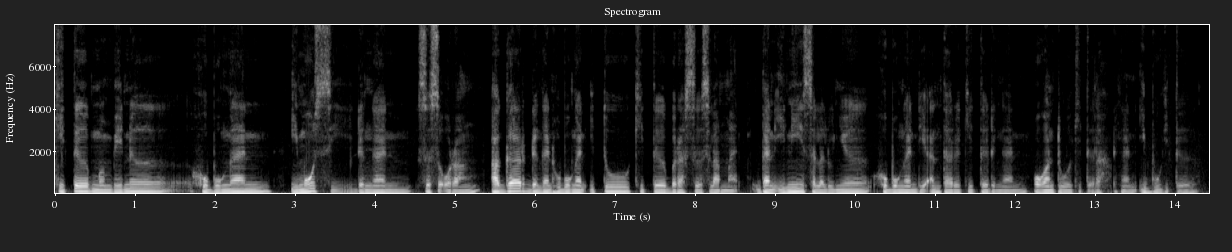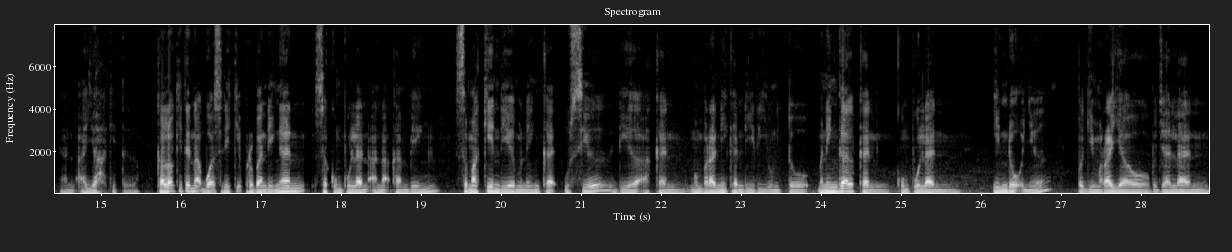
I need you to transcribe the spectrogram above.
kita membina hubungan emosi dengan seseorang agar dengan hubungan itu kita berasa selamat dan ini selalunya hubungan di antara kita dengan orang tua kita lah dengan ibu kita dan ayah kita kalau kita nak buat sedikit perbandingan sekumpulan anak kambing semakin dia meningkat usia dia akan memberanikan diri untuk meninggalkan kumpulan induknya pergi merayau berjalan.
